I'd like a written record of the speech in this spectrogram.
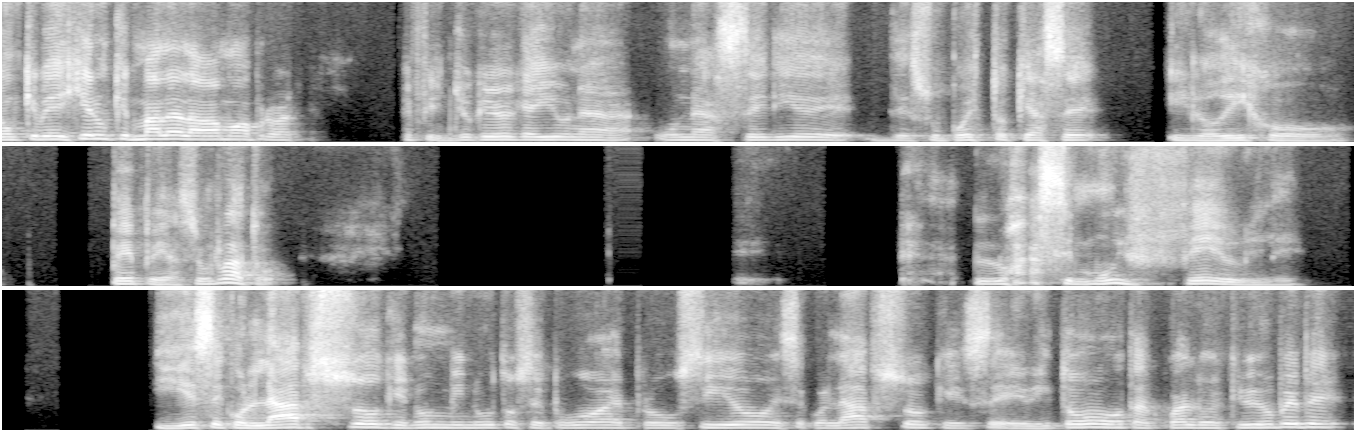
aunque me dijeron que es mala, la vamos a aprobar. En fin, yo creo que hay una, una serie de, supuestos que hace, y lo dijo Pepe hace un rato, lo hace muy feble y ese colapso que en un minuto se pudo haber producido, ese colapso que se evitó, tal cual lo escribió Pepe,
